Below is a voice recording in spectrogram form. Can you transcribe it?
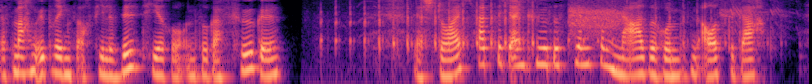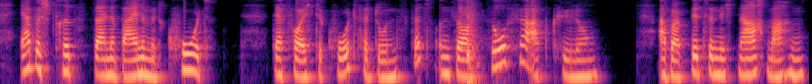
Das machen übrigens auch viele Wildtiere und sogar Vögel. Der Storch hat sich ein Kühlsystem zum Naserümpfen ausgedacht. Er bespritzt seine Beine mit Kot. Der feuchte Kot verdunstet und sorgt so für Abkühlung. Aber bitte nicht nachmachen.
